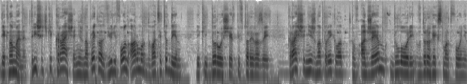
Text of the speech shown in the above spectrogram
як на мене, трішечки краща, ніж, наприклад, в Ulefone Armor 21, який дорожчає в півтори рази, краще, ніж, наприклад, в AGM Glory в дорогих смартфонів.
